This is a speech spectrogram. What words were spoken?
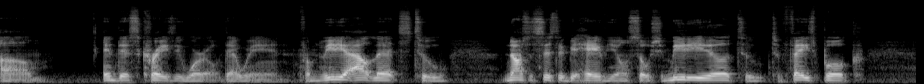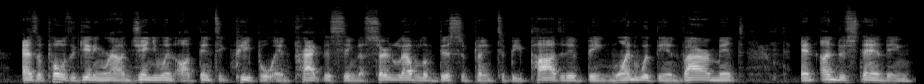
um, in this crazy world that we're in, from media outlets to narcissistic behavior on social media to to Facebook, as opposed to getting around genuine, authentic people and practicing a certain level of discipline to be positive, being one with the environment, and understanding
